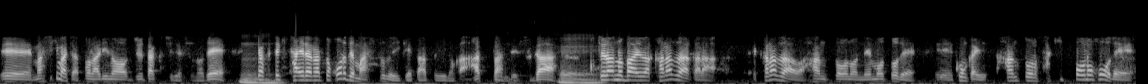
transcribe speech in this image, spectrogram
えー、益城町は隣の住宅地ですので、比較的平らなところでまっすぐ行けたというのがあったんですが、えー、こちらの場合は金沢から金沢は半島の根元で、えー、今回、半島の先っぽの方で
